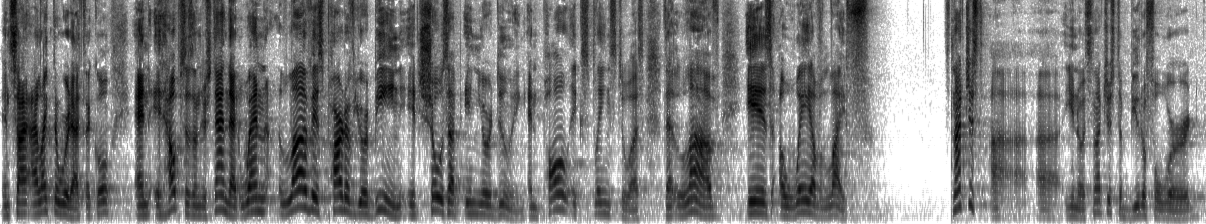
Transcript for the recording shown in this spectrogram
And so I, I, like the word ethical, and it helps us understand that when love is part of your being, it shows up in your doing. And Paul explains to us that love is a way of life. It's not just, uh, you know, it's not just a beautiful word.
